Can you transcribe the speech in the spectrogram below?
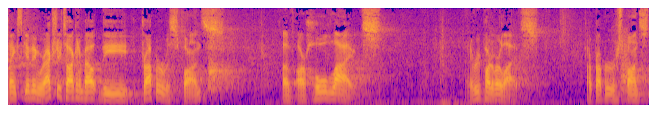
Thanksgiving. We're actually talking about the proper response of our whole lives, every part of our lives, our proper response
